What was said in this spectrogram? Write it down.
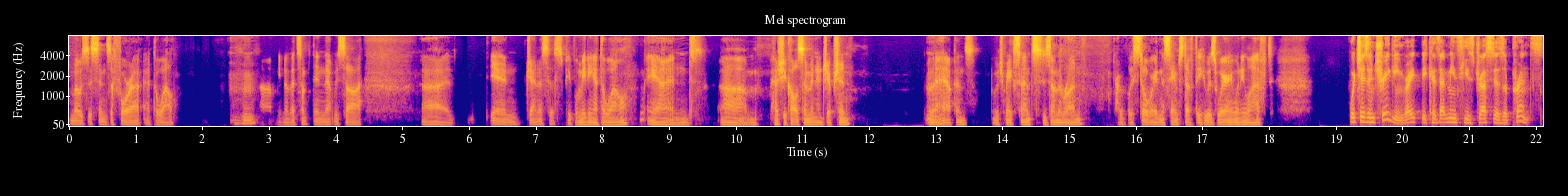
Moses and Zipporah at the well. Mm-hmm. Um, you know, that's something that we saw uh, in Genesis, people meeting at the well, and um, how she calls him an Egyptian when mm-hmm. that happens, which makes sense. He's on the run, probably still wearing the same stuff that he was wearing when he left. Which is intriguing, right? Because that means he's dressed as a prince,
